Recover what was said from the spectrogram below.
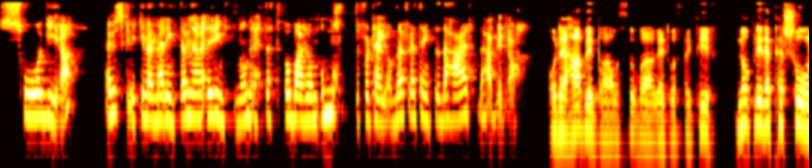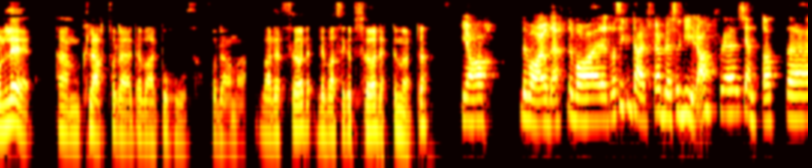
så gira. Jeg husker ikke hvem jeg ringte, men jeg ringte noen rett etterpå bare sånn, og måtte fortelle om det. For jeg tenkte det her, det her blir bra. Og det har blitt bra også fra retrospektiv. Når blir det personlig um, klart for deg at det var et behov for dama. Var det, før, det var sikkert før dette møtet? Ja, det var jo det. Det var, det var sikkert derfor jeg ble så gira. For jeg kjente at uh,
